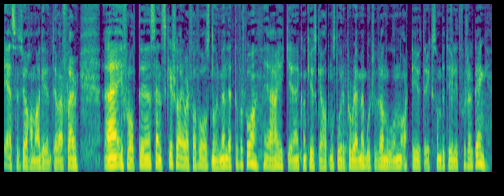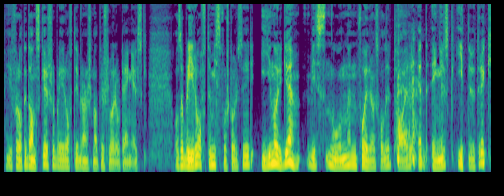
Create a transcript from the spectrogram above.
Jeg syns jo han har grunn til å være flau. Eh, I forhold til svensker så er det i hvert fall for oss nordmenn lett å forstå. Jeg ikke, kan ikke huske jeg har hatt noen store problemer, bortsett fra noen artige uttrykk som betyr litt forskjellige ting. I forhold til dansker så blir det ofte i bransjen at vi slår over til engelsk. Og så blir det ofte misforståelser i Norge hvis noen, en foredragsholder, tar et engelsk IT-uttrykk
